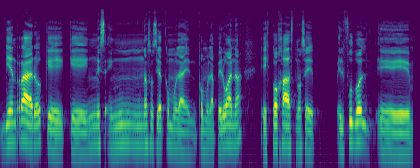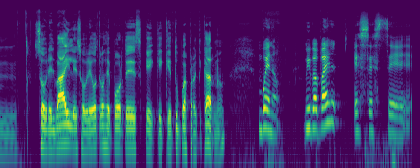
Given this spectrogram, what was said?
bien raro que, que en, en, una sociedad como la, como la peruana escojas, no sé, el fútbol em, sobre el baile, sobre otros deportes que, que, que tú puedas practicar, ¿no? Bueno, mi papá es, es este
